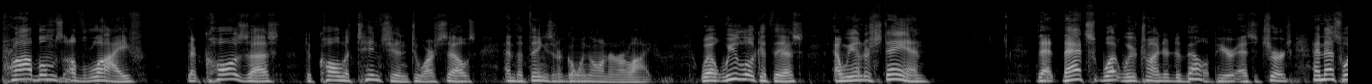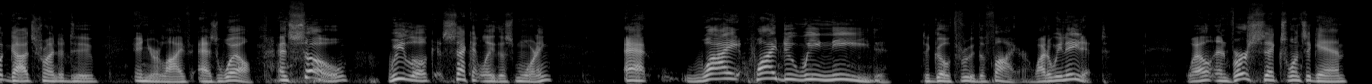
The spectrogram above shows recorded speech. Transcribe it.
problems of life that cause us to call attention to ourselves and the things that are going on in our life. Well, we look at this and we understand that that's what we're trying to develop here as a church, and that's what God's trying to do in your life as well. And so, we look, secondly, this morning at why, why do we need to go through the fire? Why do we need it? Well, in verse 6, once again,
